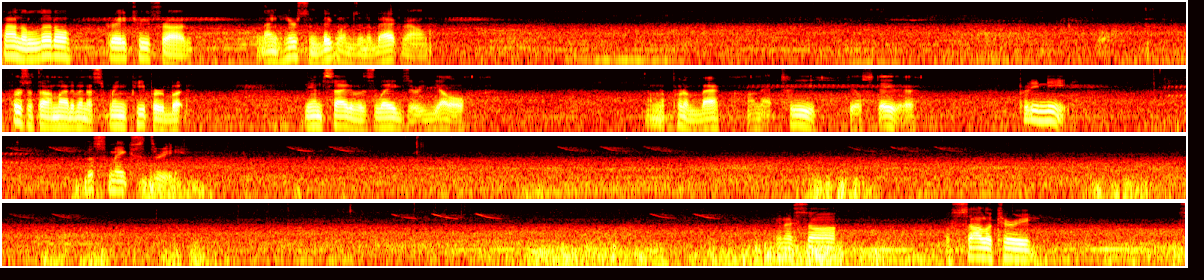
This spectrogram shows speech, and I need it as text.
Found a little gray tree frog. And I can hear some big ones in the background. First I thought it might have been a spring peeper, but the inside of his legs are yellow. I'm going to put him back on that tree if he'll stay there. Pretty neat. This makes three. I saw a solitary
